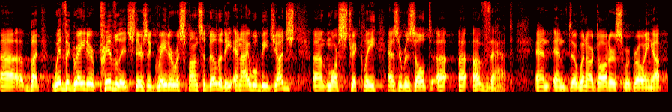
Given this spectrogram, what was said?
uh, but with the greater privilege, there's a greater responsibility, and I will be judged uh, more strictly as a result uh, uh of that. And, and uh, when our daughters were growing up,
